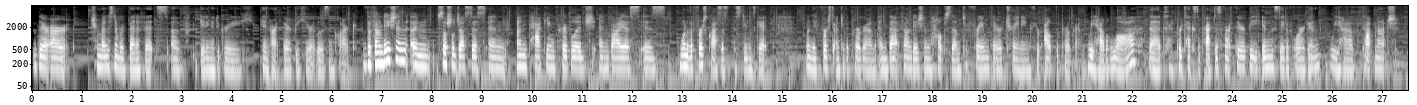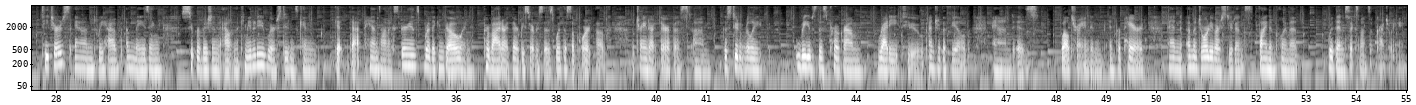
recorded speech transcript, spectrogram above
There are tremendous number of benefits of getting a degree in art therapy here at Lewis and Clark. The foundation in social justice and unpacking privilege and bias is one of the first classes that the students get when they first enter the program and that foundation helps them to frame their training throughout the program. We have a law that protects the practice of art therapy in the state of Oregon. We have top-notch teachers and we have amazing supervision out in the community where students can get that hands-on experience where they can go and provide art therapy services with the support of a trained art therapist. Um, the student really leaves this program ready to enter the field and is well trained and, and prepared. And a majority of our students find employment within six months of graduating.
